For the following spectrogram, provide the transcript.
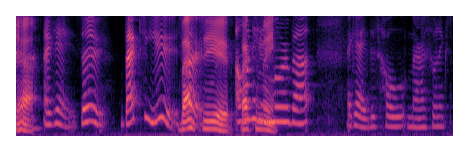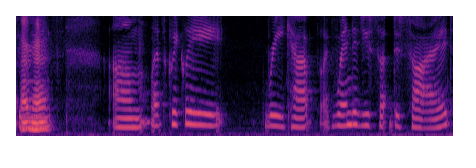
Yeah. Okay, so back to you. Back so, to you. I Back want to to me. hear more about okay this whole marathon experience. Um, let's quickly recap. Like, when did you so- decide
